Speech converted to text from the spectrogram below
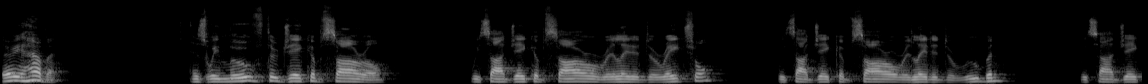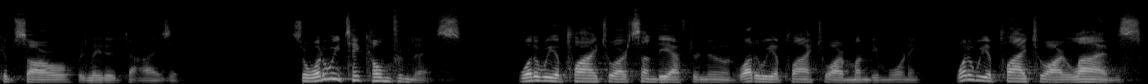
There you have it. As we move through Jacob's sorrow, we saw Jacob's sorrow related to Rachel. We saw Jacob's sorrow related to Reuben. We saw Jacob's sorrow related to Isaac. So, what do we take home from this? What do we apply to our Sunday afternoon? What do we apply to our Monday morning? What do we apply to our lives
